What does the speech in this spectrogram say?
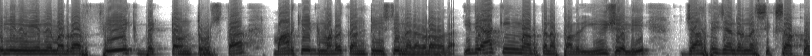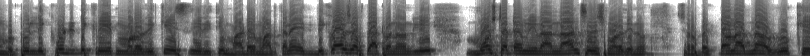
ಇಲ್ಲಿ ನೀವು ಏನೇ ಮಾಡ್ದ? ಫೇಕ್ ಬೆಟ್ ಡೌನ್ ತೋರಿಸ್ತಾ ಮಾರ್ಕೆಟ್ ಮಾಡೋದು ಕಂಟಿನ್ಯೂಸ್ಲಿ ಮೇಲೆಗಡೆ ಹೋದ. ಇದು ಯಾಕೆ ಹಿಂಗ್ ಮಾಡ್ತಾನಪ್ಪ ಅಂದ್ರೆ ಯೂಶಲಿ ಜಾಸ್ತಿ ಜನರನ್ನ ಸಿಕ್ಸ್ ಹಾಕೊಂಡ್ಬಿಟ್ಟು ಲಿಕ್ವಿಡಿಟಿ ಕ್ರಿಯೇಟ್ ಮಾಡೋದಕ್ಕೆ ಈ ರೀತಿ ಮಾಡೇ ಮಾಡ್ತಾನೆ. Because of that one only most of time ನಾನು ಸಜೆಸ್ಟ್ ಮಾಡೋದೇನು? ಸರ್ ಬೆಟ್ ಡೌನ್ ಆದ್ನ okay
